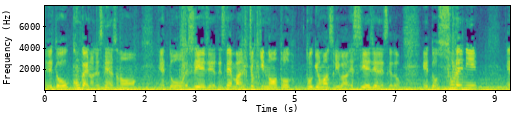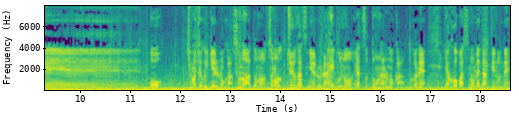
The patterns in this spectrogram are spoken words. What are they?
えーと、今回のですねその、えーと、SAJ ですね、まあ、直近の東京マンスリーは SAJ ですけど、えーと、それに、えー、を気持ちよくいけるのか、その後の、その10月にあるライブのやつどうなるのかとかね、夜行バスのネタっていうのをね、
